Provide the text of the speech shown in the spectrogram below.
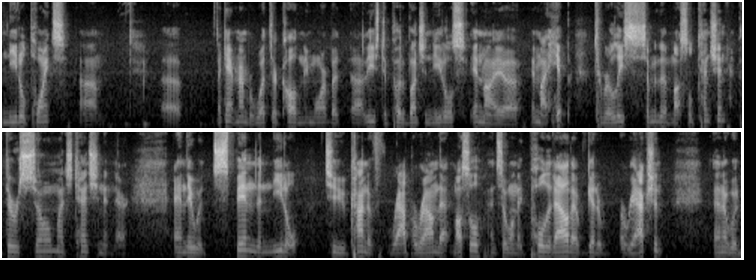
needle points. Um, uh, I can't remember what they're called anymore, but uh, they used to put a bunch of needles in my uh, in my hip to release some of the muscle tension. But there was so much tension in there, and they would spin the needle to kind of wrap around that muscle. And so when they pulled it out, I would get a, a reaction, and it would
